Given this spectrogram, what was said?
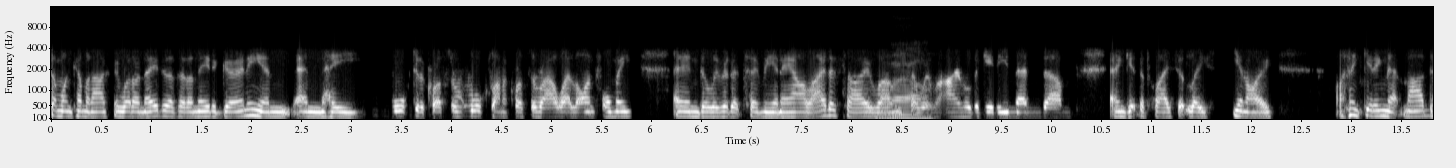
someone come and asked me what I needed. I said I need a gurney, and and he walked it across the walked one across the railway line for me, and delivered it to me an hour later. So um, Wow. so we were able to get in and um, and get the place at least. You know, I think getting that mud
